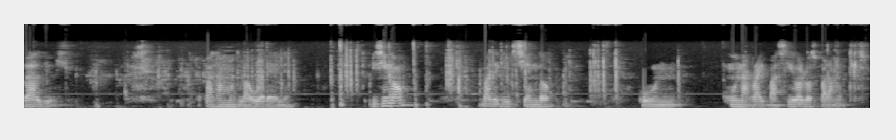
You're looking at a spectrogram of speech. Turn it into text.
values pasamos la URL y si no va a seguir siendo un, array vacío los parámetros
